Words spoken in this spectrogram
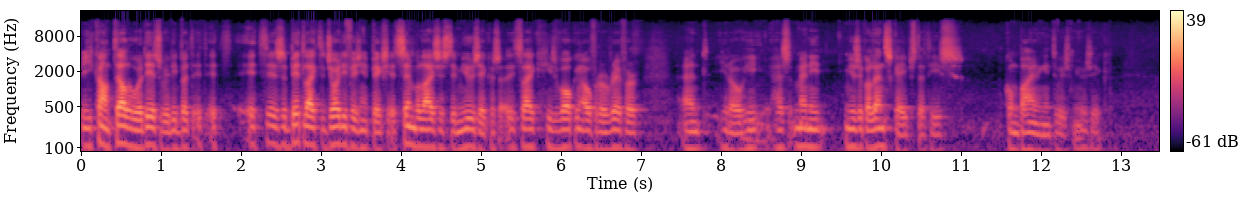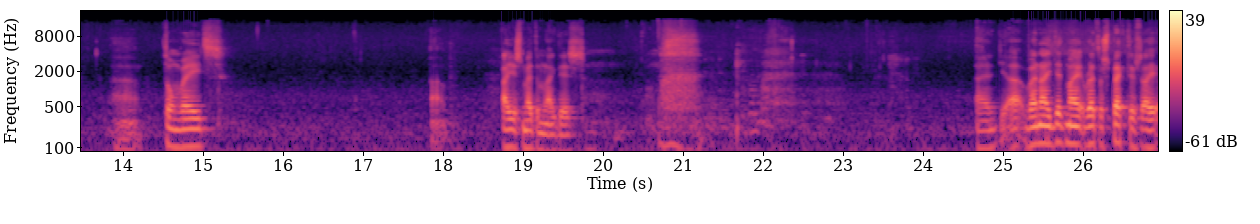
you can't tell who it is really, but it, it, it is a bit like the Joy Division picture. It symbolizes the music. It's like he's walking over a river, and you know he has many musical landscapes that he's combining into his music. Uh, Tom Waits. Um, I just met him like this. And yeah, when I did my retrospectives, I,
